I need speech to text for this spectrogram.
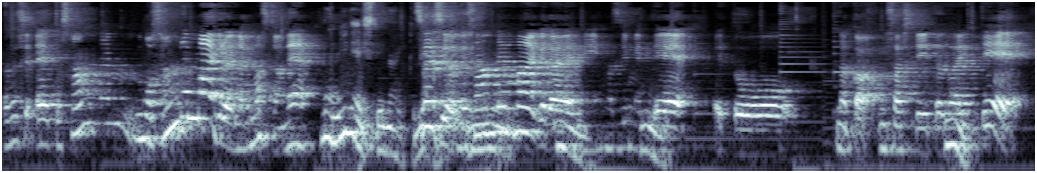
私、えっ、と、3年、もう3年前ぐらいになりますかね。もう2年してないとね。そうですよね、ん3年前ぐらいに初めて、うんえっと、なんか見させていただいて、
